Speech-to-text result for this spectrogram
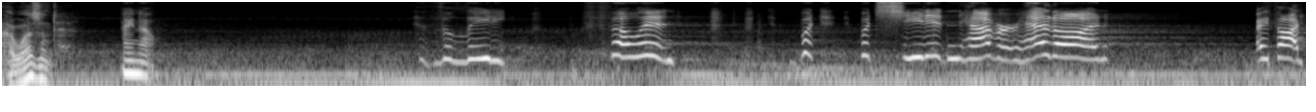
I wasn't. I know. The lady fell in. But but she didn't have her head on. I thought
